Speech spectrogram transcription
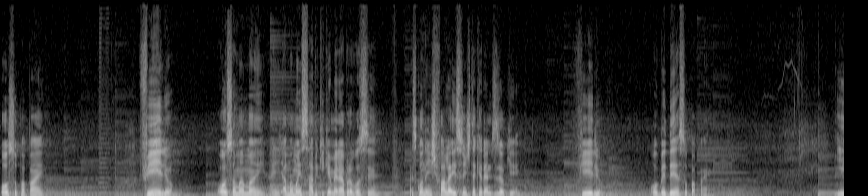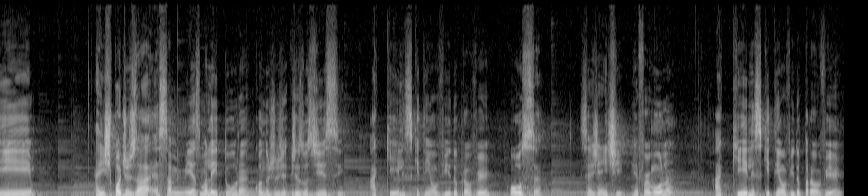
ouça o papai. Filho, ouça a mamãe. A mamãe sabe o que é melhor para você. Mas quando a gente fala isso, a gente está querendo dizer o quê? Filho, obedeça o papai. E a gente pode usar essa mesma leitura quando Jesus disse: Aqueles que têm ouvido para ouvir, ouça. Se a gente reformula, aqueles que têm ouvido para ouvir,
